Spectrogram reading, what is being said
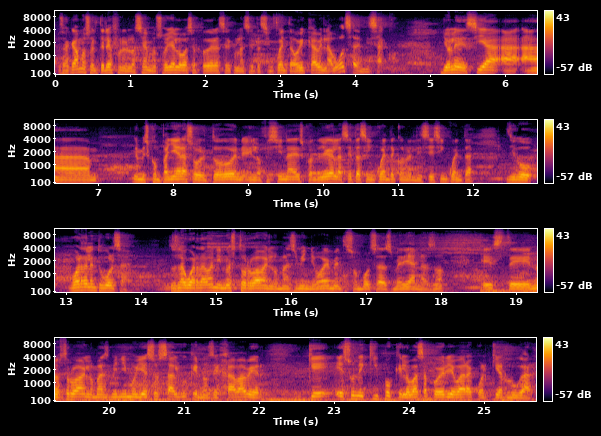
pues sacamos el teléfono y lo hacemos. Hoy ya lo vas a poder hacer con la Z50, hoy cabe en la bolsa de mi saco. Yo le decía a, a, a mis compañeras, sobre todo en, en, la oficina, es cuando llega la Z50 con el 1650, les digo, guárdala en tu bolsa, entonces la guardaban y no estorbaban en lo más mínimo. Obviamente son bolsas medianas, ¿no? Este, no estorbaban en lo más mínimo y eso es algo que nos dejaba ver que es un equipo que lo vas a poder llevar a cualquier lugar.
